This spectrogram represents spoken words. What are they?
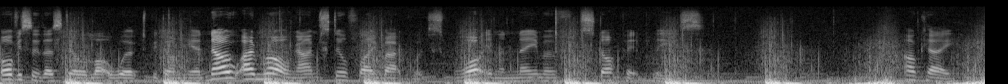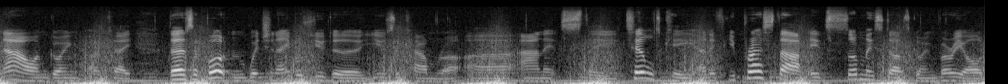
Obviously there's still a lot of work to be done here. No I'm wrong. I'm still flying backwards. What in the name of stop it please? Okay now I'm going okay. There's a button which enables you to use the camera uh, and it's the tilt key and if you press that it suddenly starts going very odd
